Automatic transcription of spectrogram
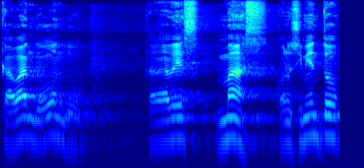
cavando hondo cada vez más. Conocimiento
